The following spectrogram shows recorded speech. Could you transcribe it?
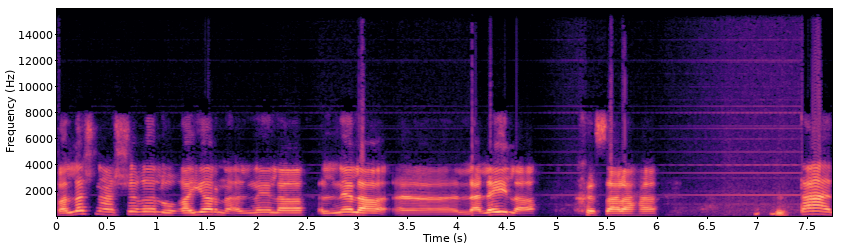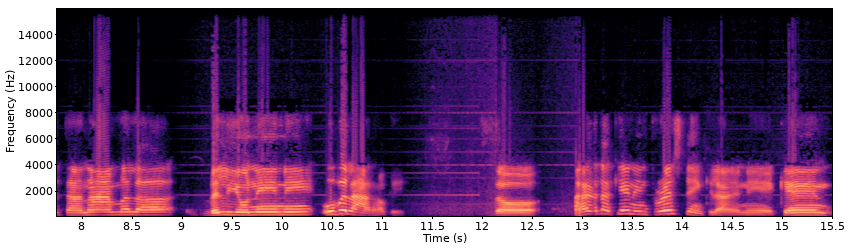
بلشنا على الشغل وغيرنا قلنا لها قلنا لها آه لليلى صراحة. تعال نعملها باليوناني وبالعربي. so, هذا كان interesting يعني كان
